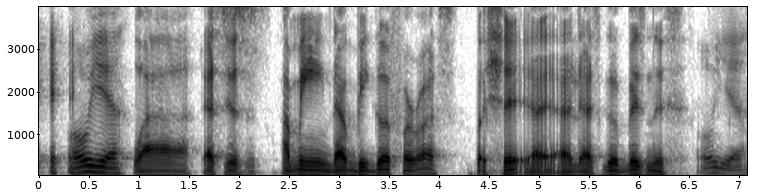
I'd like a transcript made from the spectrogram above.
oh yeah. Wow, that's just. I mean, that would be good for us. But shit, uh, uh, that's good business. Oh yeah.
